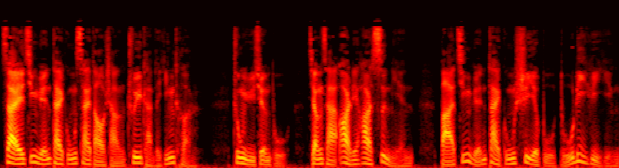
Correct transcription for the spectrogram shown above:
在晶圆代工赛道上追赶的英特尔，终于宣布将在二零二四年把晶圆代工事业部独立运营，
